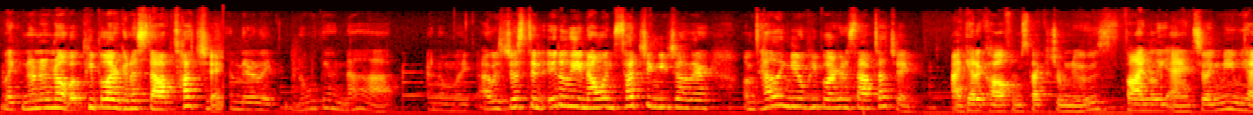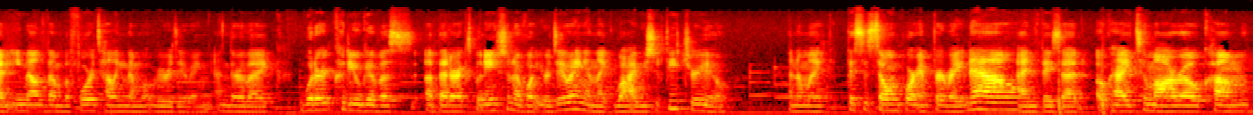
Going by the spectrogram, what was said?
I'm like, no, no, no, but people are gonna stop touching. And they're like, no, they're not. And I'm like, I was just in Italy, no one's touching each other. I'm telling you, people are gonna stop touching. I get a call from Spectrum News finally answering me. We had emailed them before telling them what we were doing, and they're like, "What are? Could you give us a better explanation of what you're doing and like why we should feature you?" And I'm like, "This is so important for right now." And they said, "Okay, tomorrow come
